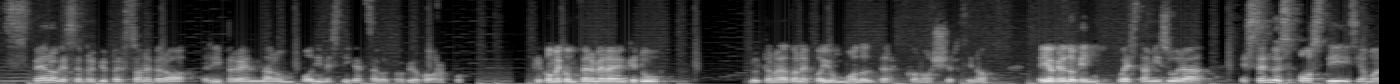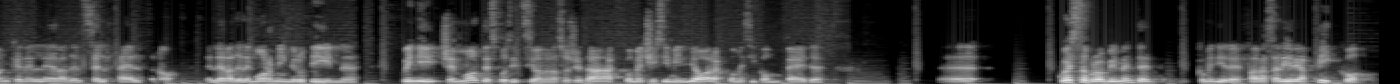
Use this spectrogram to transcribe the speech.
spero che sempre più persone però riprendano un po' di mestichezza col proprio corpo, che come confermerai anche tu, l'ultramaratona è poi un modo per conoscersi, no? E io credo che in questa misura, essendo esposti, siamo anche nell'era del self-help, no? Nell'era delle morning routine, quindi c'è molta esposizione alla società a come ci si migliora, a come si compete. Eh, questo probabilmente, come dire, farà salire a picco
